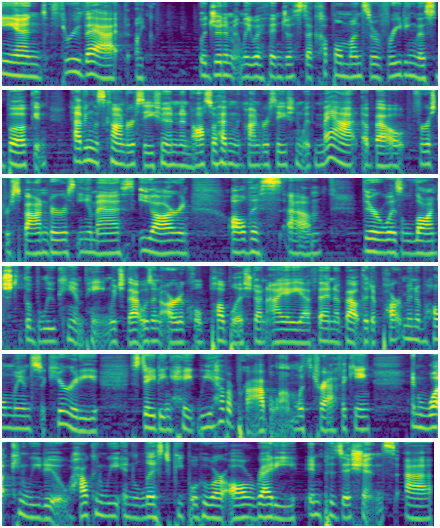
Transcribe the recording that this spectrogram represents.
And through that, like legitimately within just a couple months of reading this book and having this conversation and also having the conversation with Matt about first responders, EMS, ER, and all this, um, there was launched the Blue Campaign, which that was an article published on IAFN about the Department of Homeland Security stating, hey, we have a problem with trafficking and what can we do? How can we enlist people who are already in positions uh,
